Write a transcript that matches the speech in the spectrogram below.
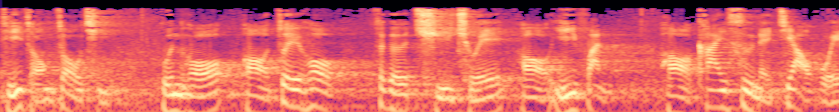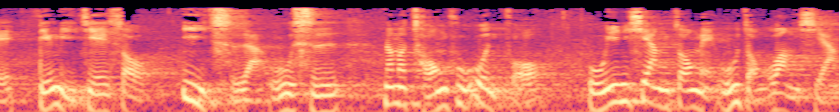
即从做起，温和哦，最后。这个取锤哦，一犯哦，开示呢教诲，顶礼接受，一词啊无私。那么重复问佛，五音相中呢五种妄想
